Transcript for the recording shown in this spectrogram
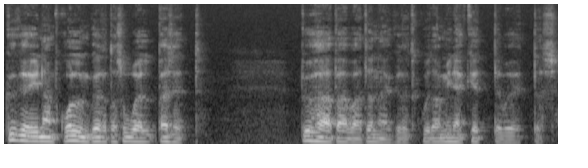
kõige enam kolm korda suvel päset. pühapäeva tõnekõrd, kui ta minek ette võetas.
